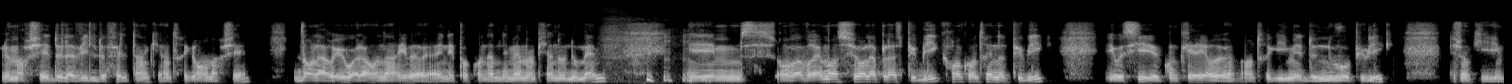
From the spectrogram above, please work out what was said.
le marché de la ville de Feltin, qui est un très grand marché. Dans la rue, voilà, on arrive à une époque où on amenait même un piano nous-mêmes. et on va vraiment sur la place publique, rencontrer notre public et aussi conquérir, euh, entre guillemets, de nouveaux publics. Des gens qui ne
